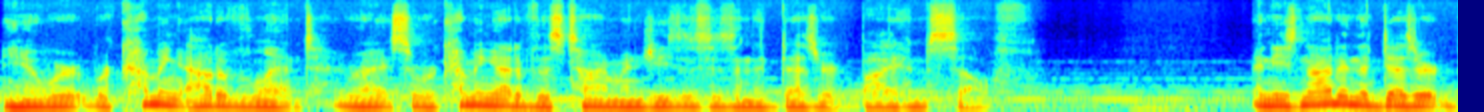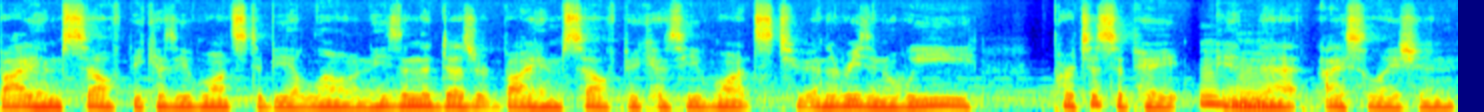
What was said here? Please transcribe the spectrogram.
you know, we're, we're coming out of Lent, right? So we're coming out of this time when Jesus is in the desert by himself. And he's not in the desert by himself because he wants to be alone. He's in the desert by himself because he wants to. And the reason we participate in mm-hmm. that isolation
